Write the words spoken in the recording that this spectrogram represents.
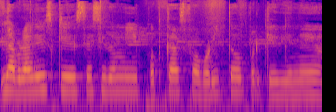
La verdad es que este ha sido mi podcast favorito porque viene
